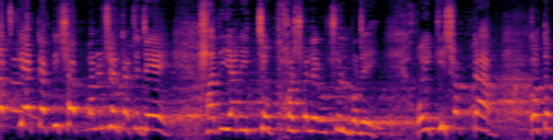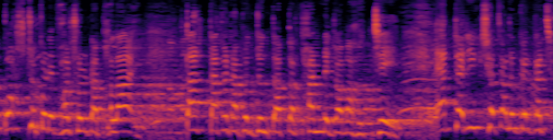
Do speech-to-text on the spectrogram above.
আজকে একটা কৃষক মানুষের কাছে যে হাদিয়া নিচ্ছে ফসলের উসুল বলে, ওই কৃষকটা কত কষ্ট করে ফসলটা ফলায়, তার টাকাটা পর্যন্ত আপনার ফান্ডে জমা হচ্ছে। একটা রিক্সা চালকের কাছে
